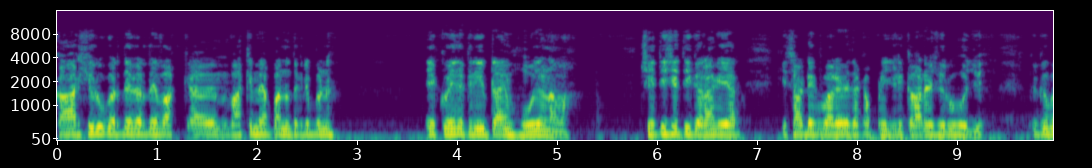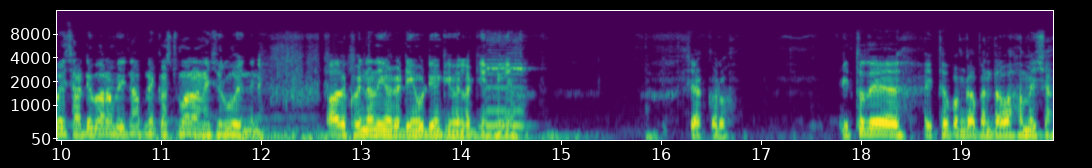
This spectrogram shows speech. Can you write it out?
ਕਾਰ ਸ਼ੁਰੂ ਕਰਦੇ ਕਰਦੇ ਵਾਕਈ ਮੈਂ ਆਪਾਂ ਨੂੰ ਤਕਰੀਬਨ 1 ਵਜੇ ਦੇ ਕਰੀਬ ਟਾਈਮ ਹੋ ਜਾਣਾ ਵਾ। ਛੇਤੀ ਛੇਤੀ ਕਰਾਂਗੇ ਯਾਰ ਕਿ ਸਾਢੇ ਕੁ ਬਾਰਾਂ ਵਜੇ ਤੱਕ ਆਪਣੀ ਜਿਹੜੀ ਕਾਰ ਹੈ ਸ਼ੁਰੂ ਹੋ ਜੇ ਕਿਉਂਕਿ ਬਾਈ ਸਾਢੇ ਬਾਰਾਂ ਵਜੇ ਨਾ ਆਪਣੇ ਕਸਟਮਰ ਆਣੇ ਸ਼ੁਰੂ ਹੋ ਜਾਂਦੇ ਨੇ। ਆਹ ਦੇਖੋ ਇਹਨਾਂ ਦੀਆਂ ਗੱਡੀਆਂ ਗੁੱਡੀਆਂ ਕਿਵੇਂ ਲੱਗੀਆਂ ਹੋਈਆਂ। ਚੈੱਕ ਕਰੋ। ਇੱਥੋਂ ਦੇ, ਇੱਥੋਂ ਪੰਗਾ ਪੈਂਦਾ ਵਾ ਹਮੇਸ਼ਾ।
